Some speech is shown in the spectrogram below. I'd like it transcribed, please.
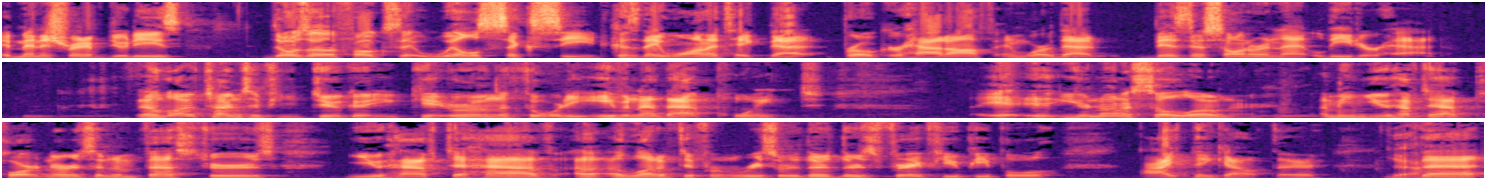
administrative duties. Those are the folks that will succeed because they want to take that broker hat off and wear that business owner and that leader hat. And a lot of times, if you do get, get your own authority, even at that point, it, it, you're not a sole owner. I mean, you have to have partners and investors. You have to have a, a lot of different resources. There, there's very few people, I think, out there Yeah. that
